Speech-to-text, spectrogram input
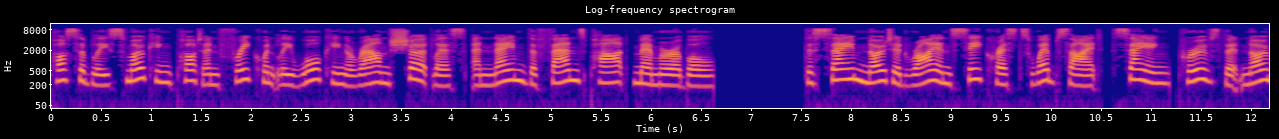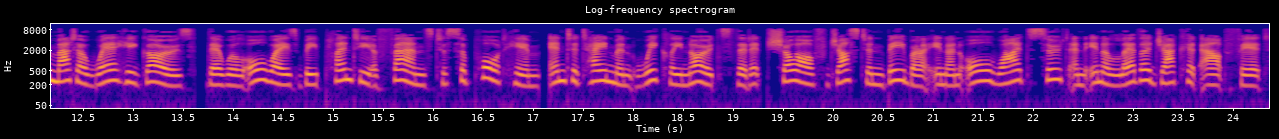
possibly smoking pot, and frequently walking around shirtless, and named the fans' part memorable. The same noted Ryan Seacrest's website, saying proves that no matter where he goes, there will always be plenty of fans to support him. Entertainment Weekly notes that it show off Justin Bieber in an all-white suit and in a leather jacket outfit.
